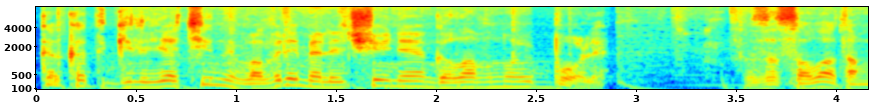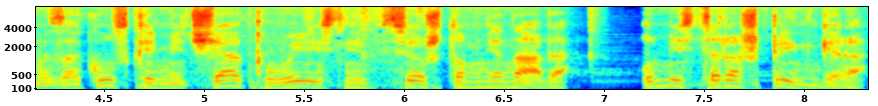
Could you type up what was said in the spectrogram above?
как от гильотины во время лечения головной боли. За салатом и закусками Чак выяснит все, что мне надо, у мистера Шпрингера.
